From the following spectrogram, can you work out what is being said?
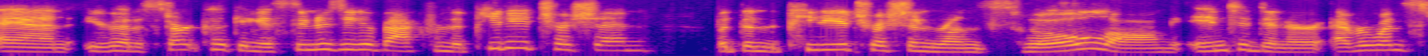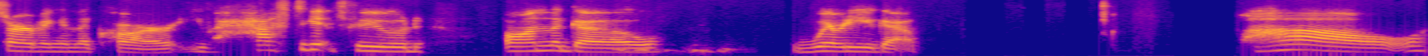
and you're gonna start cooking as soon as you get back from the pediatrician. But then the pediatrician runs so long into dinner, everyone's starving in the car. You have to get food on the go. Where do you go? Wow.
